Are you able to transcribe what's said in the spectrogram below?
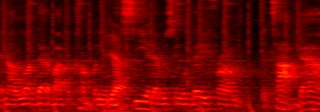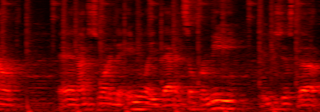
And I love that about the company. And Yeah. I see it every single day from the top down. And I just wanted to emulate that. And so for me, it was just the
